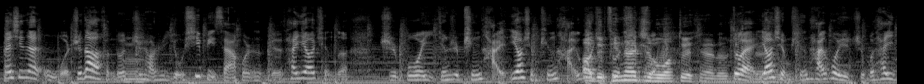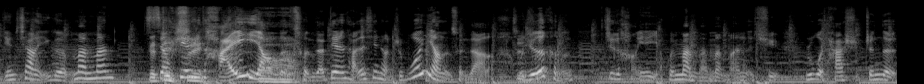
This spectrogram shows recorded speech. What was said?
但现在我知道很多，嗯至少是游戏比赛或者怎么的，他邀请的直播已经是平台邀请平台过去做平台直直播，对，现在都是对邀请平台过去直播，它已经像一个慢慢像电视台一样的啊存在，电视台的现场直播一样的存在了。我觉得可能这个行业也会慢慢慢慢的去，如果它是真的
